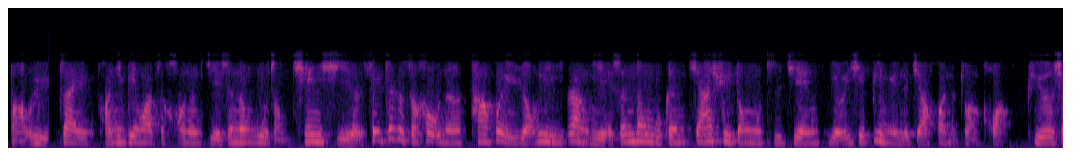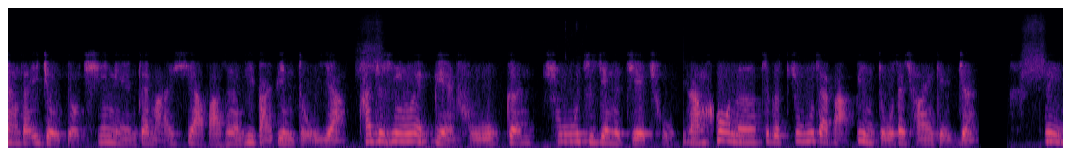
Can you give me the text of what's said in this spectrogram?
保育。在环境变化之后呢，野生动物物种迁徙了，所以这个时候呢，它会容易让野生动物跟家畜动物之间有一些病原的交换的状况。譬如像在一九九七年在马来西亚发生的立白病毒一样，它就是因为蝙蝠跟猪之间的接触，然后呢，这个猪再把病毒再传染给人。所以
